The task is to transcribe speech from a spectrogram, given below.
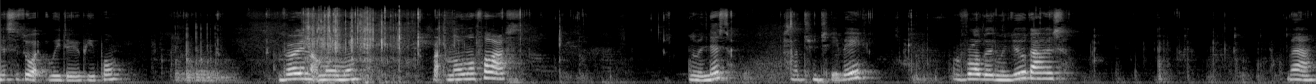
this is what we do, people. Very not normal, but normal for us. Doing this, watching TV, vlogging with you guys. Yeah.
